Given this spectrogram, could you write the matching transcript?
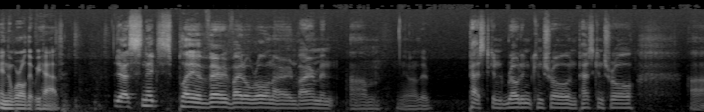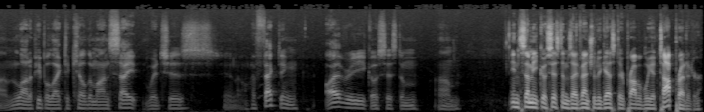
in the world that we have. Yeah, snakes play a very vital role in our environment. Um, you know, they're pest con- rodent control and pest control. Um, a lot of people like to kill them on site, which is you know affecting every ecosystem. Um, in some ecosystems, I'd venture to guess they're probably a top predator.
